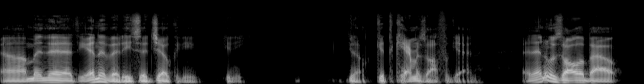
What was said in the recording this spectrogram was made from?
Um, and then at the end of it, he said, Joe, can you can you you know get the cameras off again? And then it was all about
